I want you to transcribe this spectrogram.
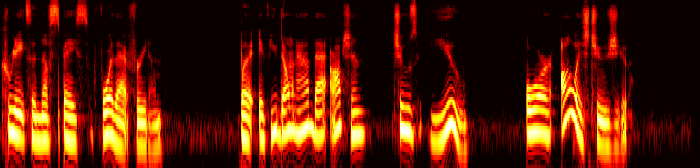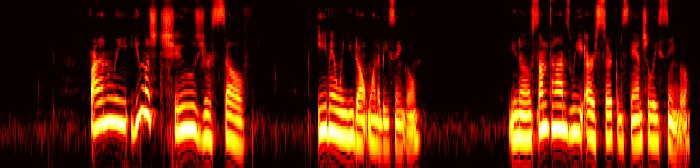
creates enough space for that freedom. But if you don't have that option, choose you or always choose you. Finally, you must choose yourself even when you don't want to be single. You know, sometimes we are circumstantially single,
